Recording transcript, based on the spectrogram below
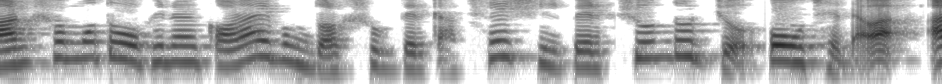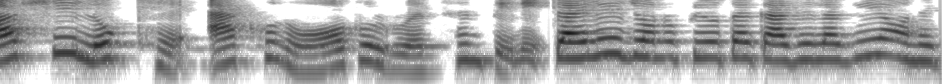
মানসম্মত অভিনয় করা এবং দর্শকদের কাছে শিল্পের সৌন্দর্য পৌঁছে দেওয়া। আর সেই লক্ষ্যে এখনও অটল রয়েছেন তিনি। চাইলে জনপ্রিয়তা কাজে লাগিয়ে অনেক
